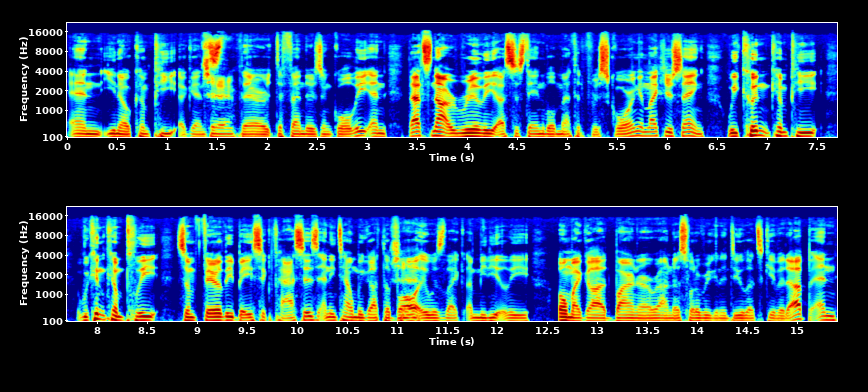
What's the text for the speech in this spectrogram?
and you know compete against Sure. their defenders and goalie. And that's not really a sustainable method for scoring. And like you're saying, we couldn't compete. We couldn't complete some fairly basic passes. Anytime we got the ball, it was like immediately, oh my God, Bayern are around us. What are we gonna do? Let's give it up. And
